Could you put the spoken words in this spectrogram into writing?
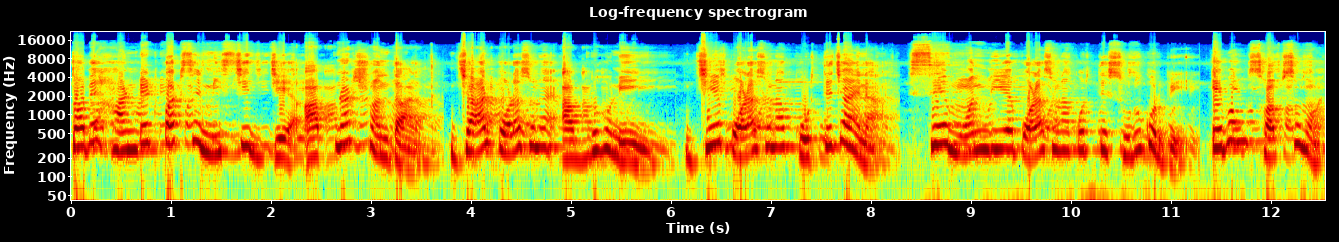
তবে হান্ড্রেড পার্সেন্ট নিশ্চিত যে আপনার সন্তান যার পড়াশোনায় আগ্রহ নেই, যে পড়াশোনা করতে চায় না সে মন দিয়ে পড়াশোনা করতে শুরু করবে এবং সবসময়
